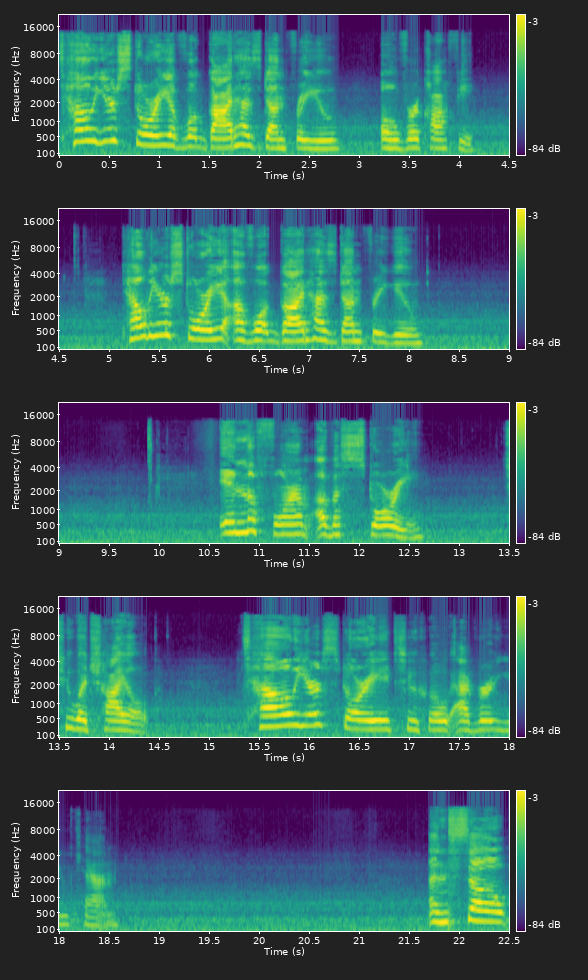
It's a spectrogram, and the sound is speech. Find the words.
tell your story of what God has done for you over coffee. Tell your story of what God has done for you in the form of a story to a child. Tell your story to whoever you can. And so,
